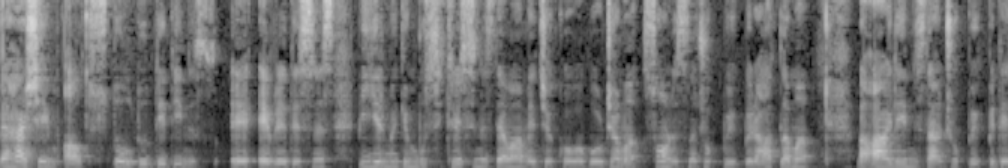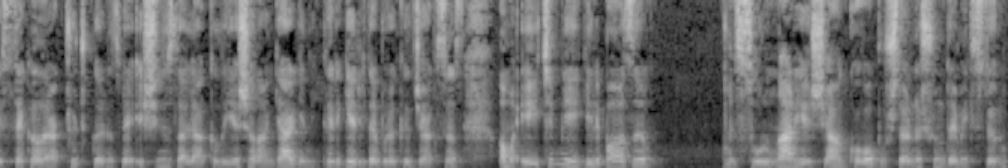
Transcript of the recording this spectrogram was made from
ve her şeyim alt üst oldu dediğiniz e, evredesiniz. Bir 20 gün bu stresiniz devam edecek kova burcu ama sonrasında çok büyük bir rahatlama ve ailenizden çok büyük bir destek alarak çocuklarınız ve eşinizle alakalı yaşanan gerginlikleri geride bırakacaksınız. Ama eğitimle ilgili bazı sorunlar yaşayan kova burçlarına şunu demek istiyorum.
